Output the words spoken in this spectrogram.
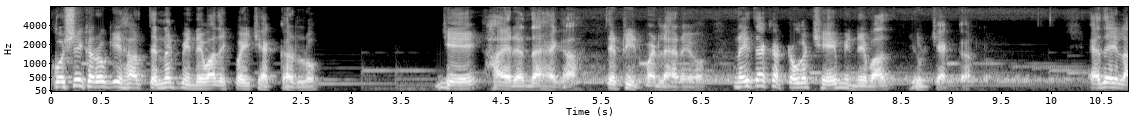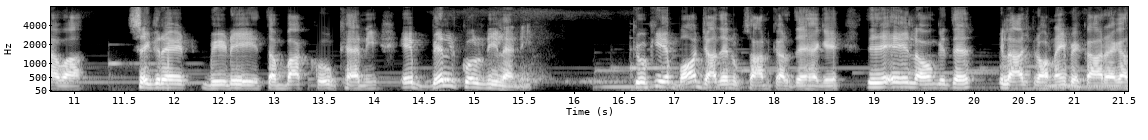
ਕੋਸ਼ਿਸ਼ ਕਰੋ ਕਿ ਹਰ 3 ਮਹੀਨੇ ਬਾਅਦ ਇੱਕ ਵਾਰੀ ਚੈੱਕ ਕਰ ਲਓ। ਜੇ ਹਾਈ ਰਹਿੰਦਾ ਹੈਗਾ ਤੇ ਟ੍ਰੀਟਮੈਂਟ ਲੈ ਰਹੇ ਹੋ ਨਹੀਂ ਤਾਂ ਘੱਟੋ ਘੱਟ 6 ਮਹੀਨੇ ਬਾਅਦ ਜ਼ਰੂਰ ਚੈੱਕ ਕਰ ਲਓ ਇਹਦੇ ਇਲਾਵਾ ਸਿਗਰਟ ਬੀੜੀ ਤੰਬਾਕੂ ਖੈਨੀ ਇਹ ਬਿਲਕੁਲ ਨਹੀਂ ਲੈਣੀ ਕਿਉਂਕਿ ਇਹ ਬਹੁਤ ਜ਼ਿਆਦਾ ਨੁਕਸਾਨ ਕਰਦੇ ਹੈਗੇ ਤੇ ਜੇ ਇਹ ਲਓਗੇ ਤੇ ਇਲਾਜ ਕਰਾਉਣਾ ਹੀ ਬੇਕਾਰ ਹੈਗਾ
